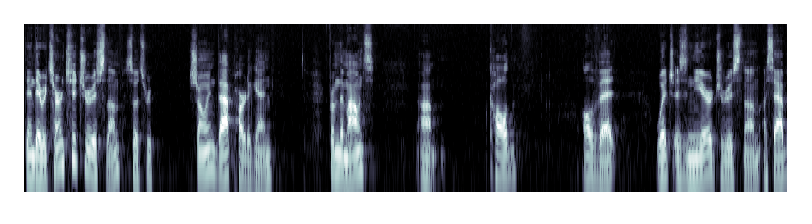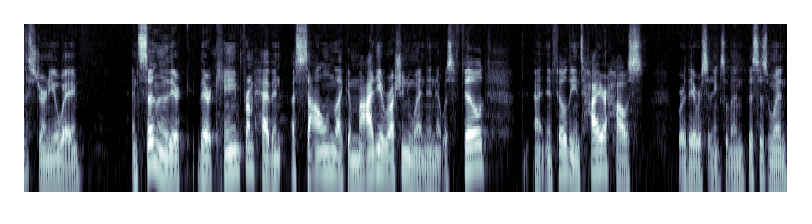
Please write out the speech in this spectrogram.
Then they returned to Jerusalem, so it's re- showing that part again, from the mount um, called Olivet, which is near Jerusalem, a Sabbath's journey away. And suddenly there, there came from heaven a sound like a mighty rushing wind, and it was filled uh, and filled the entire house where they were sitting. So then this is when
